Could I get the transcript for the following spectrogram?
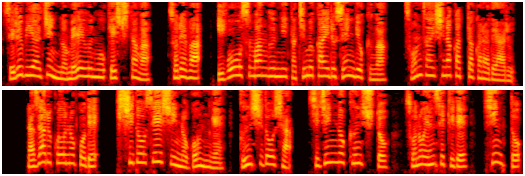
セルビア人の命運を決したが、それは、イゴースマン軍に立ち向かえる戦力が存在しなかったからである。ラザル公の子で、騎士道精神のゴンゲ、軍指導者、詩人の君主と、その縁石で、神と、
